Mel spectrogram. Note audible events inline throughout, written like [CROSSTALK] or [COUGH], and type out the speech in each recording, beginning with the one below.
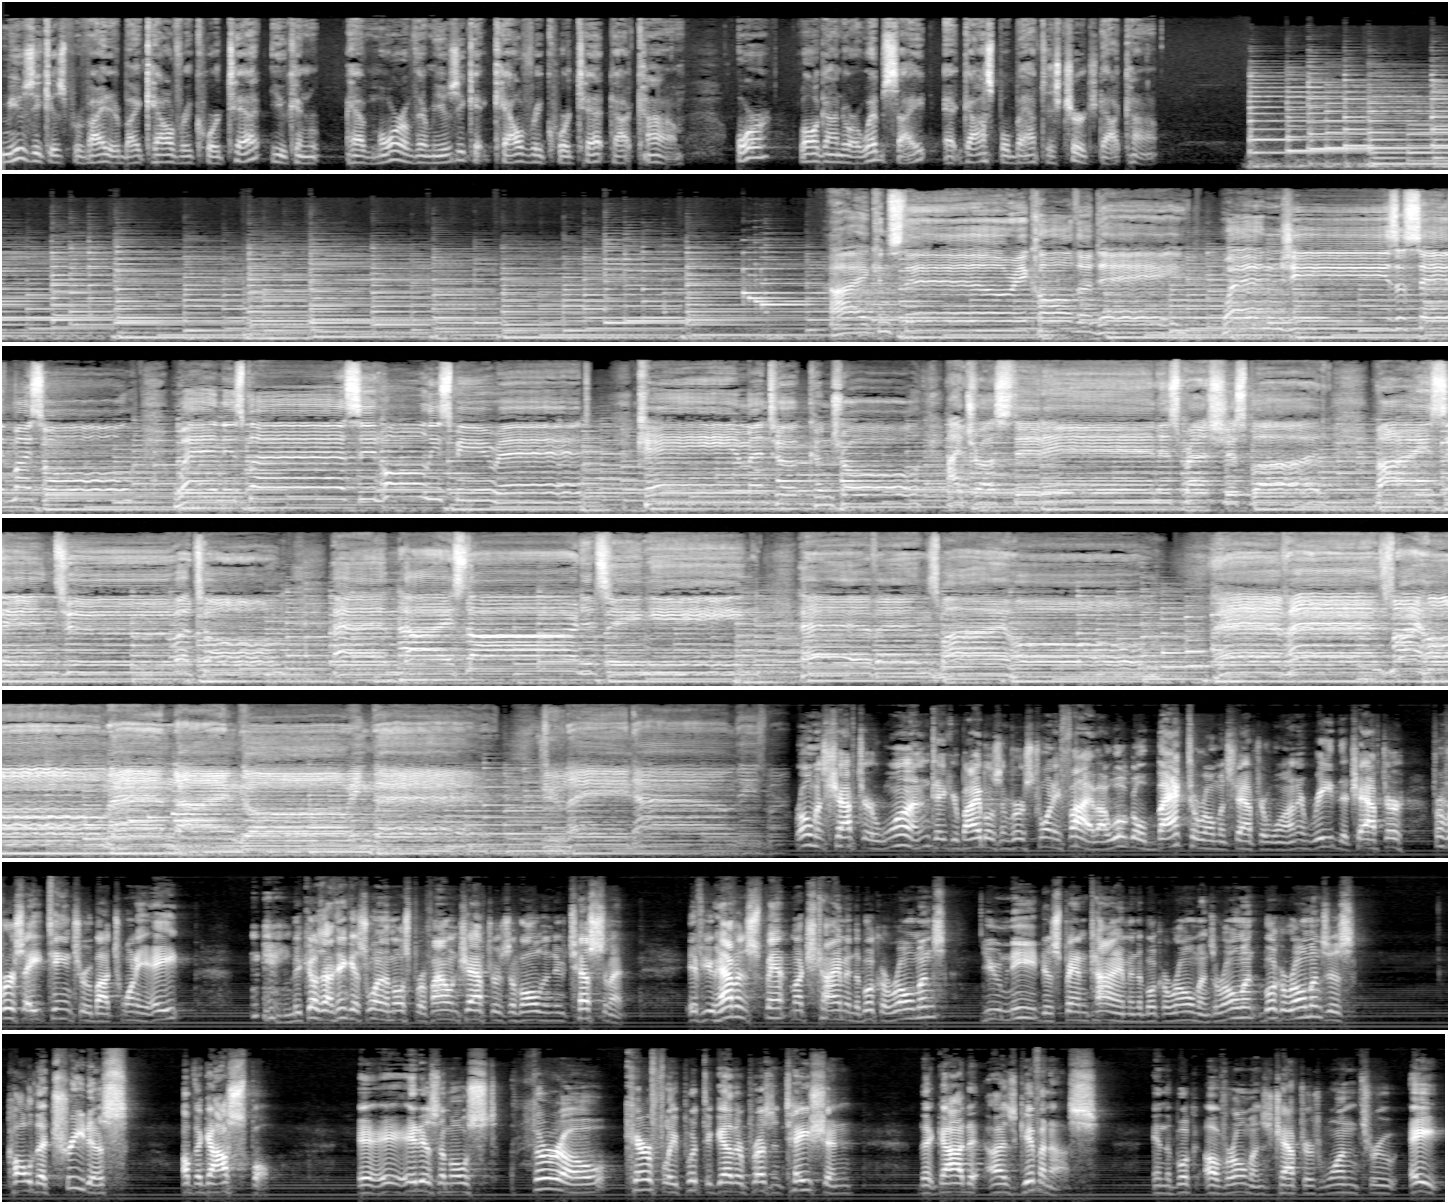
The music is provided by Calvary Quartet. You can have more of their music at calvaryquartet.com or log on to our website at gospelbaptistchurch.com. I can still recall the day Saved my soul, when His blessed Holy Spirit came and took control. I trusted in His precious blood, my sin to atone, and I started singing. Chapter 1, take your Bibles in verse 25. I will go back to Romans chapter 1 and read the chapter from verse 18 through about 28 [CLEARS THROAT] because I think it's one of the most profound chapters of all the New Testament. If you haven't spent much time in the book of Romans, you need to spend time in the book of Romans. The Roman, book of Romans is called the treatise of the gospel. It is the most thorough, carefully put together presentation that God has given us in the book of Romans, chapters 1 through 8.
